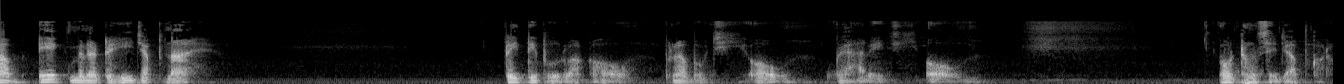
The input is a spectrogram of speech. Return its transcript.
अब एक मिनट ही जपना है। प्रीतिपूर्वक ओम, प्रभु जी ओम, प्यारे जी ओम। ओठों से जप करो।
